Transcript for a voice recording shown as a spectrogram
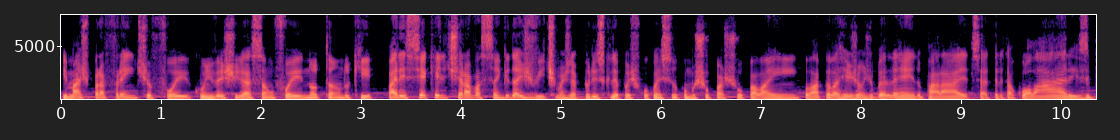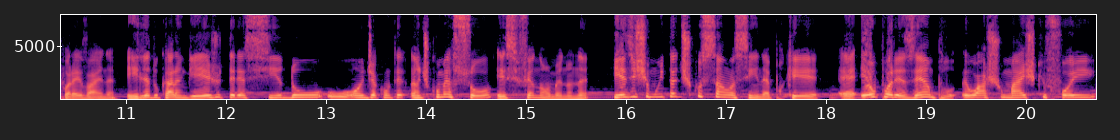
E mais pra frente foi com investigação foi notando que parecia que ele tirava sangue das vítimas, né? Por isso que depois ficou conhecido como chupa-chupa lá em lá pela região de Belém, do Pará, etc e tal, Colares e por aí vai, né? Ilha do Caranguejo teria sido onde aconte... onde começou esse fenômeno, né? E existe muita discussão assim, né? Porque é, eu, por exemplo, eu acho mais que foi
